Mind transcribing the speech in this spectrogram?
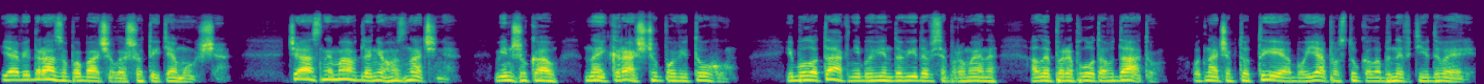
Я відразу побачила, що ти тямуща. Час не мав для нього значення. Він шукав найкращу повітуху. І було так, ніби він довідався про мене, але переплутав дату, от начебто ти або я постукала б не в ті двері.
